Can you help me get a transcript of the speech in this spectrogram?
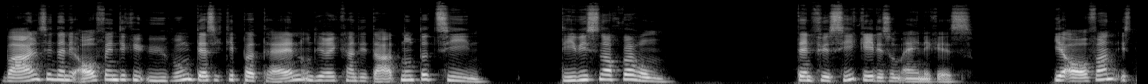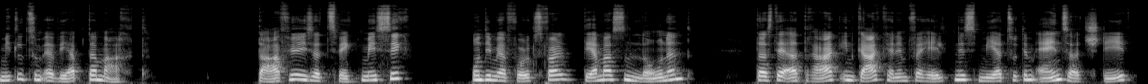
Wahlen sind eine aufwendige Übung, der sich die Parteien und ihre Kandidaten unterziehen. Die wissen auch warum. Denn für sie geht es um einiges. Ihr Aufwand ist Mittel zum Erwerb der Macht. Dafür ist er zweckmäßig und im Erfolgsfall dermaßen lohnend, dass der Ertrag in gar keinem Verhältnis mehr zu dem Einsatz steht,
